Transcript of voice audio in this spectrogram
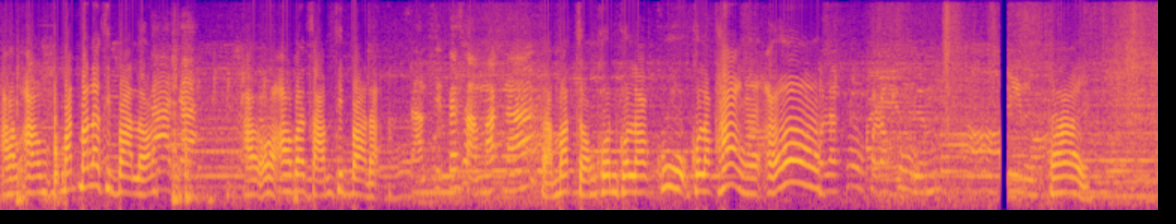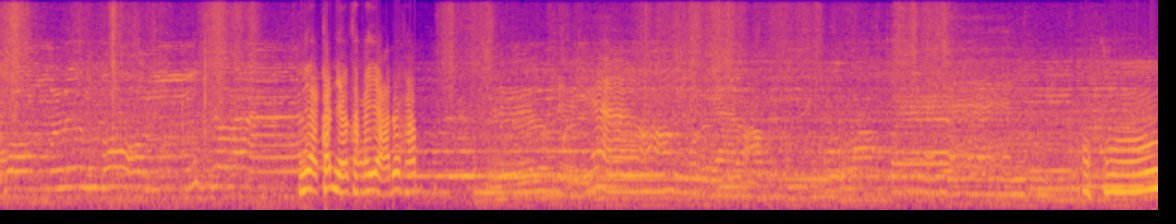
เอาเอามัดมัดละสิบบาทเหรอ ได้จ้ะเอาเอาเอามาสามสิบบาทอะสามสิบก็สามมัดนะ สามมัดสองคนคนละคู่คนละข้างอะเออ คนละคู่ คนละคู่อิ่มใช่ เนี่ยข้าวเหนียวสังขยาด้วยครับ โอ้โหือ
